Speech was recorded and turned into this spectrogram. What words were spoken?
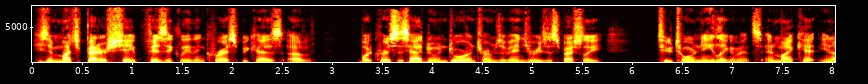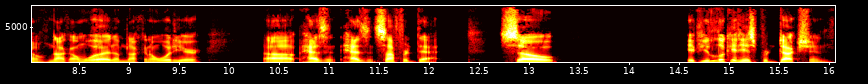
he's in much better shape physically than Chris because of what Chris has had to endure in terms of injuries, especially two torn knee ligaments. And Mike, had, you know, knock on wood, I'm knocking on wood here, uh, hasn't hasn't suffered that. So if you look at his production,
